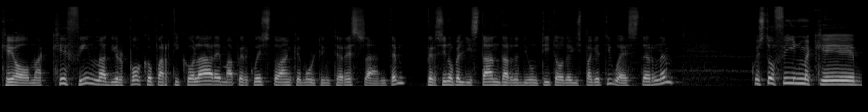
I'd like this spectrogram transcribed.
Che ho, ma che film a dir poco particolare, ma per questo anche molto interessante, persino per gli standard di un titolo degli spaghetti western. Questo film che,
